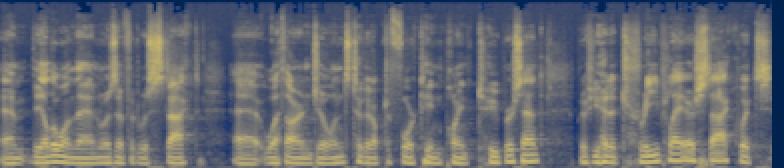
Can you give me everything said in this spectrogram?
Um, the other one then was if it was stacked uh, with Aaron Jones, took it up to 14.2%. But if you had a three player stack, which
